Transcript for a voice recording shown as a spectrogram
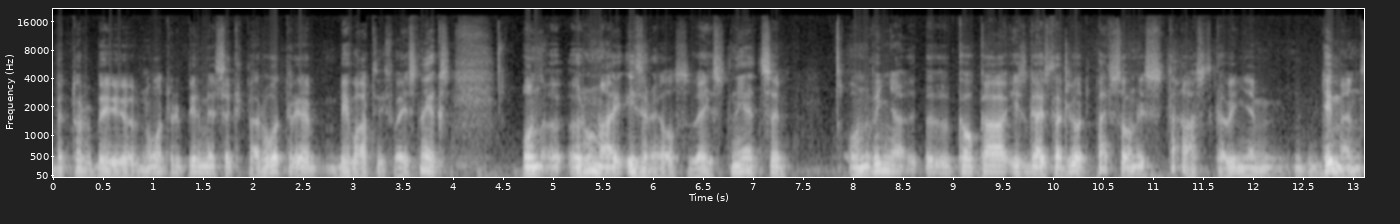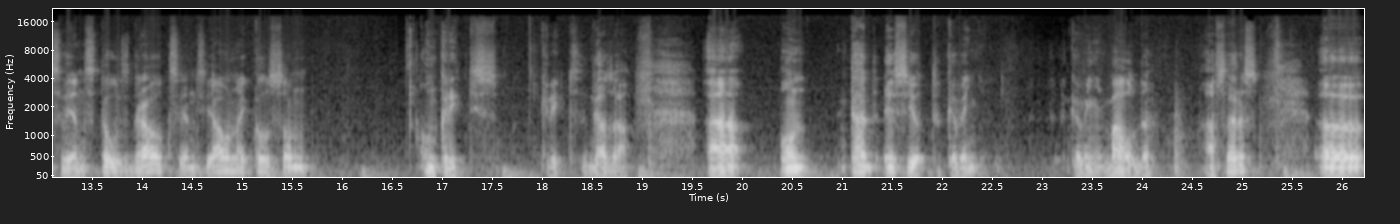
bet tur bija nu, otri, pirmie sekretāri, otrie bija Vācijas vēstnieks, un runāja Izraels vēstniece. Un viņa eh, kaut kā izgaisa tādu ļoti personisku stāstu, ka viņam ģimenes viens tuvs draugs, viens jauneklis un, un kritis, kritis gazā. Uh, un tad es jūtu, ka viņa, ka viņa balda asaras. Uh,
